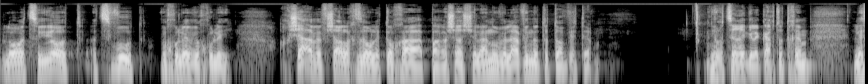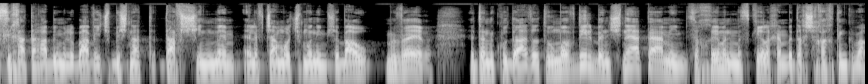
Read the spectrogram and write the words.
לא רצויות, עצבות וכולי וכולי. עכשיו אפשר לחזור לתוך הפרשה שלנו ולהבין אותה טוב יותר. אני רוצה רגע לקחת אתכם לשיחת הרבי מלובביץ' בשנת תש"מ 1980 שבה הוא מבאר את הנקודה הזאת והוא מבדיל בין שני הפעמים. זוכרים? אני מזכיר לכם בטח שכחתם כבר.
